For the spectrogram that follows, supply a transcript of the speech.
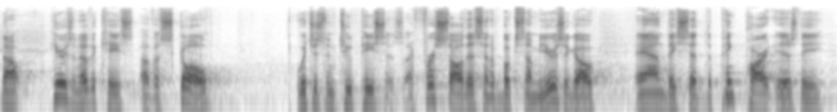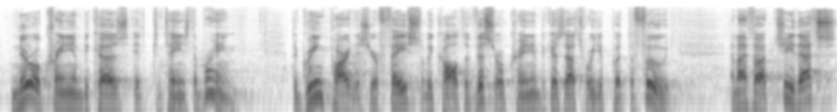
Now, here's another case of a skull, which is in two pieces. I first saw this in a book some years ago, and they said the pink part is the neurocranium because it contains the brain. The green part is your face, so we call it the visceral cranium because that's where you put the food. And I thought, gee, that's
